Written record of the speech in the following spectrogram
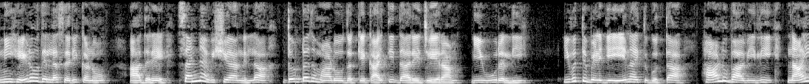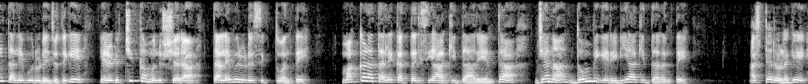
ನೀ ಹೇಳೋದೆಲ್ಲ ಸರಿ ಕಣೋ. ಆದರೆ ಸಣ್ಣ ವಿಷಯನೆಲ್ಲ ದೊಡ್ಡದು ಮಾಡೋದಕ್ಕೆ ಕಾಯ್ತಿದ್ದಾರೆ ಜಯರಾಮ್ ಈ ಊರಲ್ಲಿ. ಇವತ್ತು ಬೆಳಿಗ್ಗೆ ಏನಾಯ್ತು ಗೊತ್ತಾ? ಹಾಳು ಬಾವಿಲಿ ನಾಯಿ ತಲೆಬುರುಡೆ ಜೊತೆಗೆ ಎರಡು ಚಿಕ್ಕ ಮನುಷ್ಯರ ತಲೆಬುರುಡೆ ಸಿಕ್ತು ಅಂತೆ. ಮಕ್ಕಳ ತಲೆ ಕತ್ತರಿಸಿ ಹಾಕಿದ್ದಾರೆ ಅಂತ ಜನ ದೊಂಬಿಗೆ ರೆಡಿಯಾಗಿದ್ದರಂತೆ. ಅಷ್ಟರೊಳಗೆ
